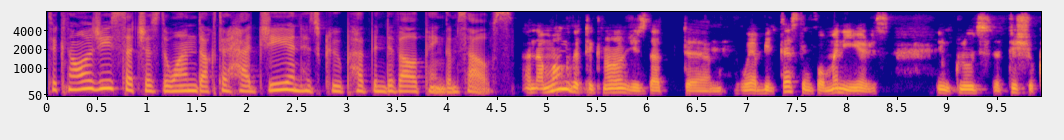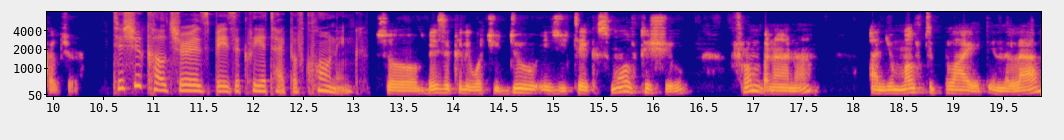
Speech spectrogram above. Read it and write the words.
Technologies such as the one Dr. Haji and his group have been developing themselves. And among the technologies that um, we have been testing for many years includes the tissue culture. Tissue culture is basically a type of cloning. So basically, what you do is you take a small tissue from banana and you multiply it in the lab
